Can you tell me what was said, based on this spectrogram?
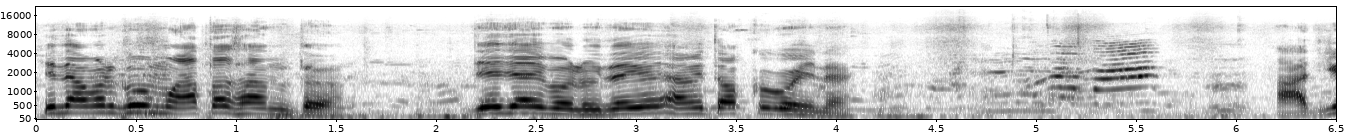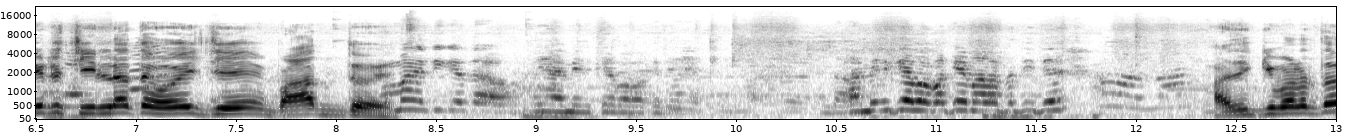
কিন্তু আমার খুব মাথা শান্ত। যে যাই বলুক দেখে আমি তক্ক করি না। আজকে একটু চিল্লাতে হয়েছে মালাটা আজকে কি বলতো?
